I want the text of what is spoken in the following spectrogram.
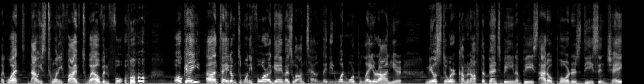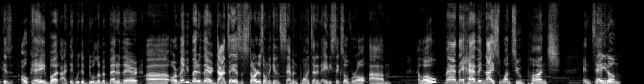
Like what? Now he's 25, 12, and 4. okay, uh, Tatum 24 a game as well. I'm telling they need one more player on here Neil Stewart coming off the bench being a beast. Otto Porter's decent. Jake is okay, but I think we could do a little bit better there. Uh, or maybe better there. Dante as a starter is only getting seven points at an 86 overall. Um, hello? Man, they have a nice one-two punch. And Tatum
